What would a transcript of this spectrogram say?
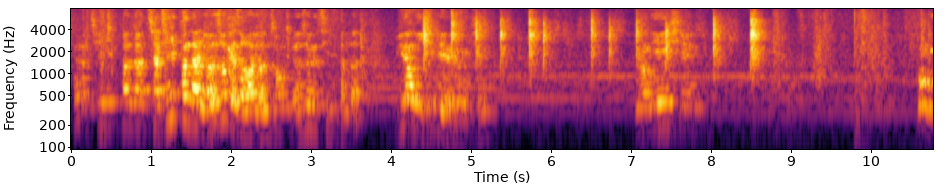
자, 진입한다. 자, 진입한다. 연속에서 연속 연속에서 진입한다. 유형 20이에요. 유형 20. 유형 20. 뽕.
